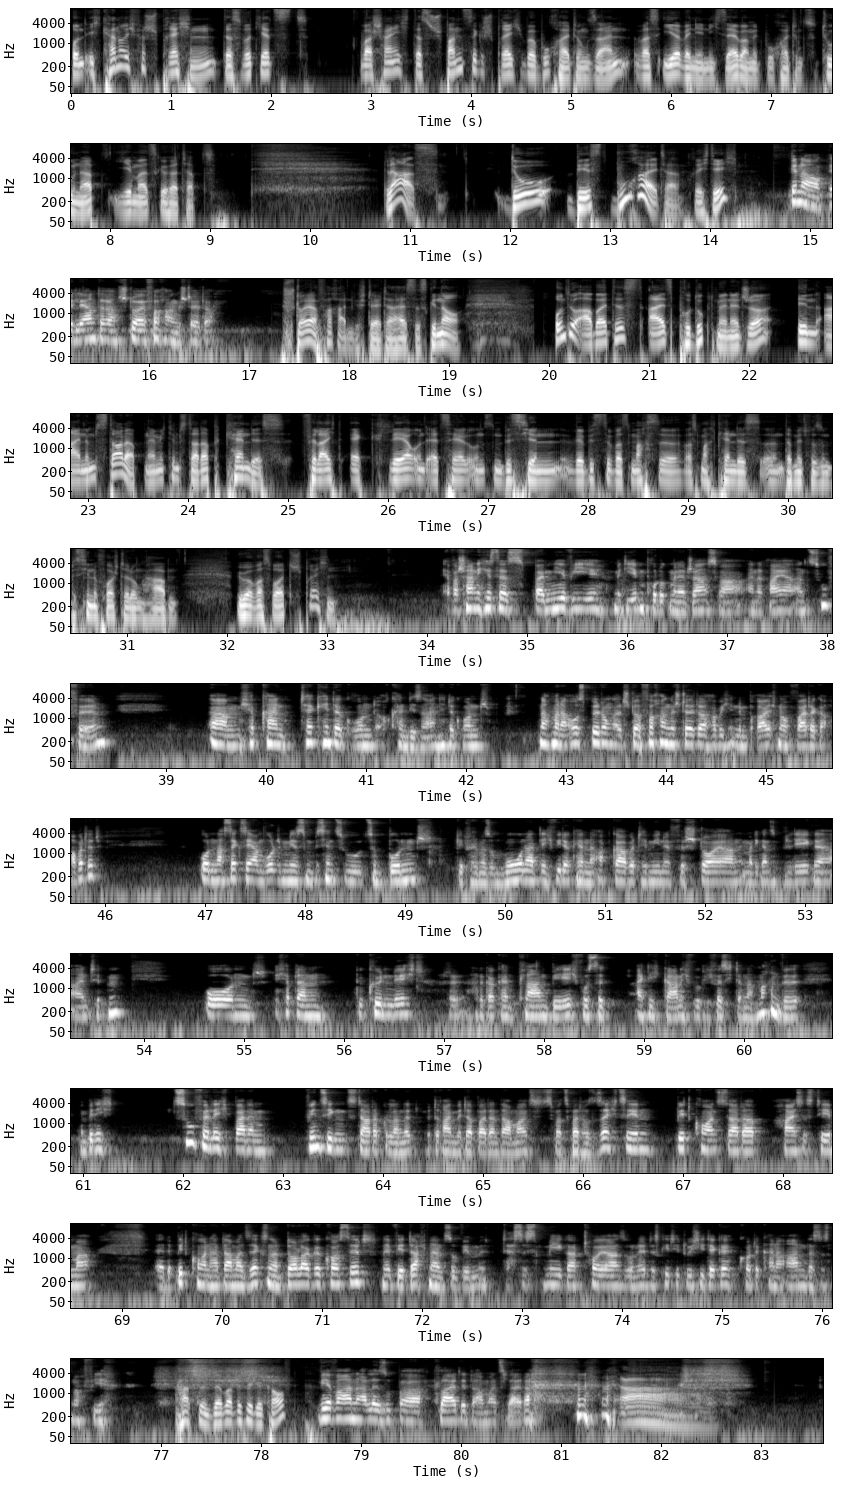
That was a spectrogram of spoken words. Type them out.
Und ich kann euch versprechen, das wird jetzt wahrscheinlich das spannendste Gespräch über Buchhaltung sein, was ihr, wenn ihr nicht selber mit Buchhaltung zu tun habt, jemals gehört habt. Lars, du bist Buchhalter, richtig? Genau, gelernter Steuerfachangestellter. Steuerfachangestellter heißt es, genau. Und du arbeitest als Produktmanager in einem Startup, nämlich dem Startup Candice. Vielleicht erklär und erzähl uns ein bisschen, wer bist du, was machst du, was macht Candice, äh, damit wir so ein bisschen eine Vorstellung haben, über was wir heute sprechen. Ja, wahrscheinlich ist das bei mir wie mit jedem Produktmanager. Es war eine Reihe an Zufällen. Ähm, ich habe keinen Tech-Hintergrund, auch keinen Design-Hintergrund. Nach meiner Ausbildung als Steuerfachangestellter habe ich in dem Bereich noch weiter gearbeitet und nach sechs Jahren wurde mir das ein bisschen zu, zu bunt. Gibt halt immer so monatlich wiederkehrende Abgabetermine für Steuern, immer die ganzen Belege eintippen. Und ich habe dann gekündigt, hatte gar keinen Plan B. Ich wusste eigentlich gar nicht wirklich, was ich danach machen will. Dann bin ich zufällig bei einem winzigen Startup gelandet mit drei Mitarbeitern damals. Das war 2016. Bitcoin Startup, heißes Thema. Äh, der Bitcoin hat damals 600 Dollar gekostet. Ne, wir dachten halt so, das ist mega teuer, so, ne, das geht hier durch die Decke. Konnte keiner ahnen, das ist noch viel. Hast du denn selber welche gekauft? Wir waren alle super pleite damals leider. ah.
